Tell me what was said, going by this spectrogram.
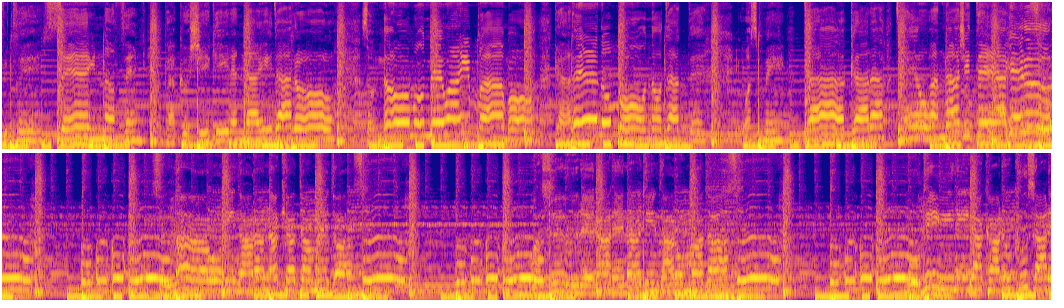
Baby please say nothing. 隠しきれないだろう。その胸は今も彼のものだって。It was me だから手を離してあげる。素直にならなきゃダメ。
